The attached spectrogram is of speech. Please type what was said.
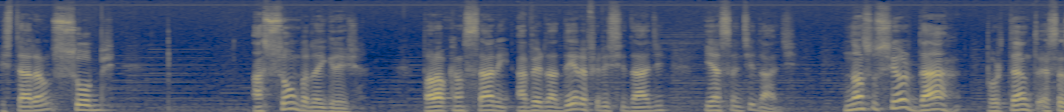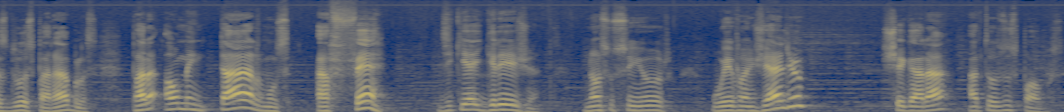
estarão sob a sombra da igreja para alcançarem a verdadeira felicidade e a santidade. Nosso Senhor dá, portanto, essas duas parábolas para aumentarmos a fé de que a igreja, nosso Senhor, o Evangelho, chegará a todos os povos.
